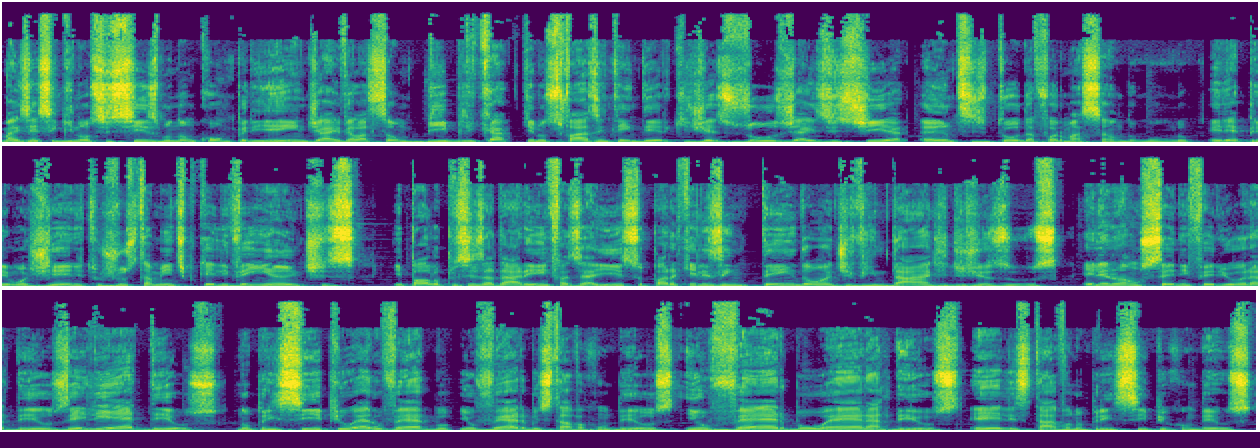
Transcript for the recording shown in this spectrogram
Mas esse gnosticismo não compreende a revelação bíblica que nos faz entender que Jesus já existia antes de toda a formação do mundo. Ele é primogênito justamente porque ele vem antes. E Paulo precisa dar ênfase a isso para que eles entendam a divindade de Jesus. Ele não é um ser inferior a Deus, ele é Deus. No princípio era o Verbo, e o Verbo estava com Deus, e o Verbo era Deus. Ele estava no princípio com Deus.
